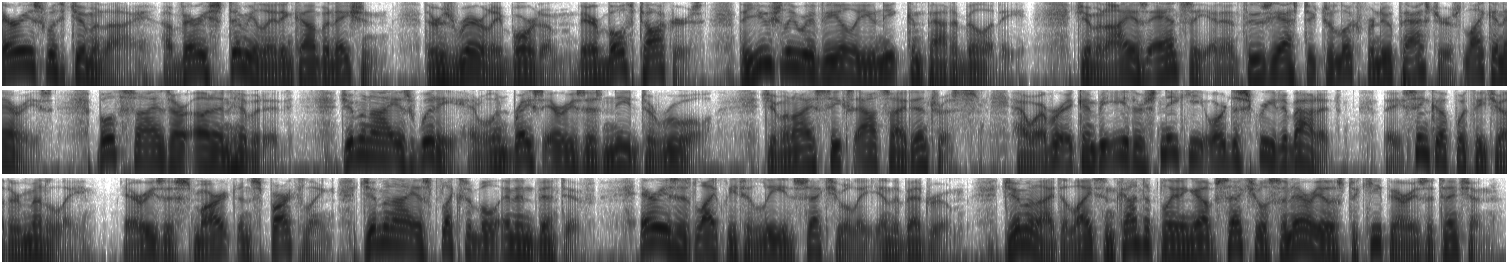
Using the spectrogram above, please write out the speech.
Aries with Gemini, a very stimulating combination. There's rarely boredom. They're both talkers. They usually reveal a unique compatibility. Gemini is antsy and enthusiastic to look for new pastures, like an Aries. Both signs are uninhibited. Gemini is witty and will embrace Aries' need to rule. Gemini seeks outside interests. However, it can be either sneaky or discreet about it. They sync up with each other mentally. Aries is smart and sparkling. Gemini is flexible and inventive. Aries is likely to lead sexually in the bedroom. Gemini delights in contemplating up sexual scenarios to keep Aries' attention.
